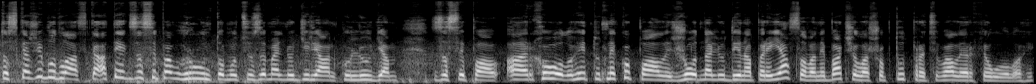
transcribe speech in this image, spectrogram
То скажи, будь ласка, а ти як засипав ґрунтом цю земельну ділянку людям засипав, а археологи тут не копали. Жодна людина Переяслава не бачила, щоб тут працювали археологи.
